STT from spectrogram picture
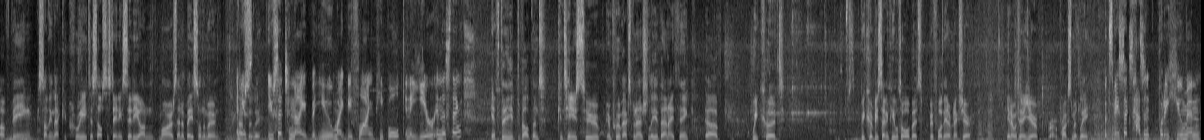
of being something that could create a self-sustaining city on Mars and a base on the moon. And Absolutely. You, you said tonight that you might be flying people in a year in this thing? If the development continues to improve exponentially, then I think uh, we could we could be sending people to orbit before the end of next year. Mm -hmm. You know, within a year approximately. But SpaceX hasn't put a human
